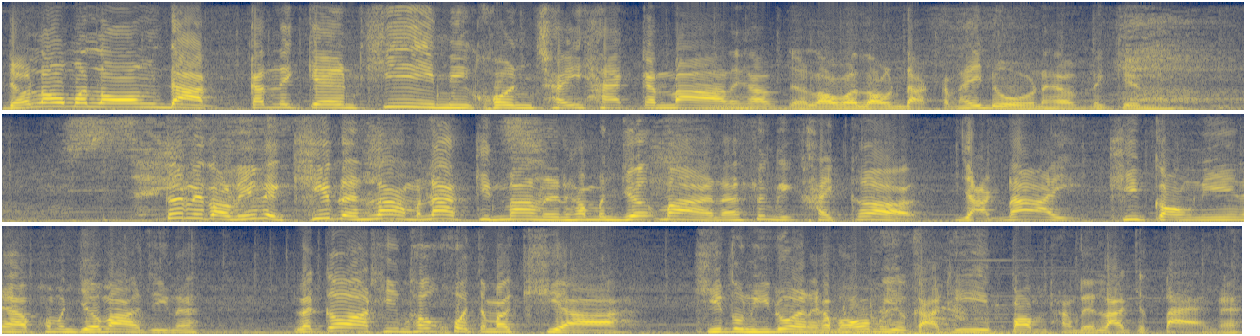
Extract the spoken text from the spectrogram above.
เดี๋ยวเรามาลองดักกันในเกมที่มีคนใช้แฮกกันบ้างนะครับ เดี๋ยวเรามาลองดักกันให้ดูนะครับในเกมนี้ ซึ่งในตอนนี้เนี่ยคลิปเลนล่างมันน่ากินมากเลยนะครับมันเยอะมากนะ ซึ่งใครก็อยากได้คลิปกองนี้นะครับเพราะมันเยอะมากจริงนะแล้วก็ทีมเขาควรจะมาเคลียร์คลิปตรงนี้ด้วยนะครับเพราะว่ามีโอกาสที่ป้อมทางเลนล่างจะแตกนะ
